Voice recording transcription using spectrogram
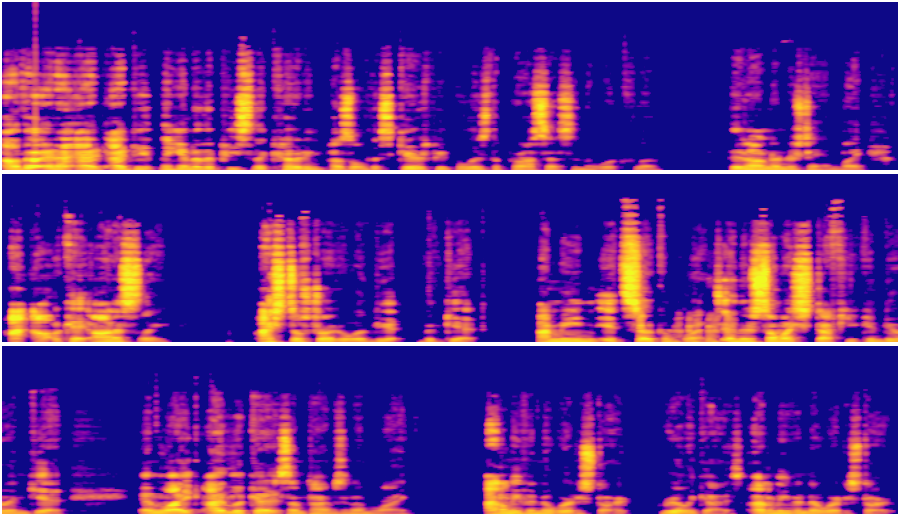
Although, and I, I, I do think another piece of the coding puzzle that scares people is the process and the workflow. They don't understand. Like, I, okay, honestly, I still struggle with Git, with Git. I mean, it's so complex and there's so much stuff you can do in Git. And like, I look at it sometimes and I'm like, I don't even know where to start. Really, guys, I don't even know where to start.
